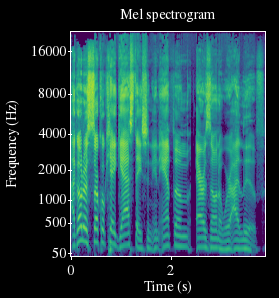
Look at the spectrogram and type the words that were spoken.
I go to a Circle K gas station in Anthem, Arizona, where I live.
